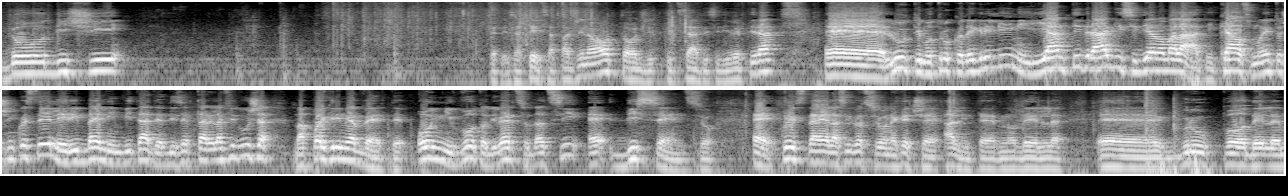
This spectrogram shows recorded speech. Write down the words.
12. Per l'esattezza, pagina 8, oggi Pizzati si divertirà. Eh, l'ultimo trucco dei grillini, gli anti-draghi si diano malati, caos Movimento 5 Stelle, i ribelli invitati a disertare la fiducia, ma poi Crimi avverte, ogni voto diverso dal sì è dissenso. Eh, questa è la situazione che c'è all'interno del eh, gruppo del,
